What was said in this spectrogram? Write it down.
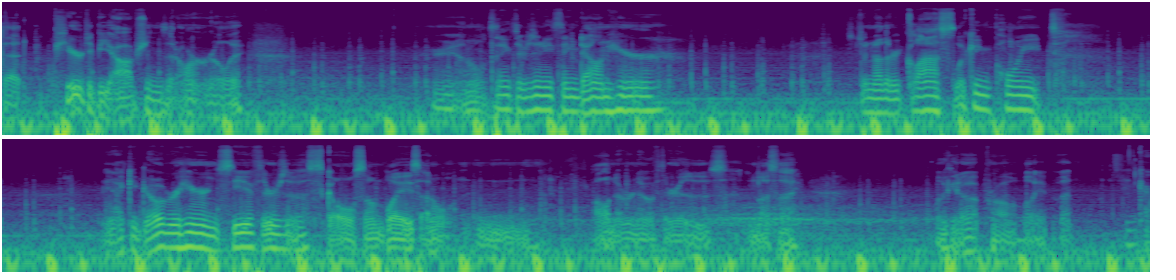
that appear to be options that aren't really. Alright, I don't think there's anything down here. Just another glass looking point. I could go over here and see if there's a skull someplace. I don't. Mm, I'll never know if there is unless I look it up, probably. But okay.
